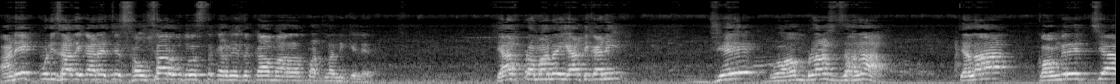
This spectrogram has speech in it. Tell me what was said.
अनेक पोलीस अधिकाऱ्याचे संसार उद्ध्वस्त करण्याचं काम आर आर पाटलांनी केलेलं आहे. त्याचप्रमाणे या ठिकाणी जे बॉम्बब्लास्ट झाला त्याला काँग्रेसच्या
